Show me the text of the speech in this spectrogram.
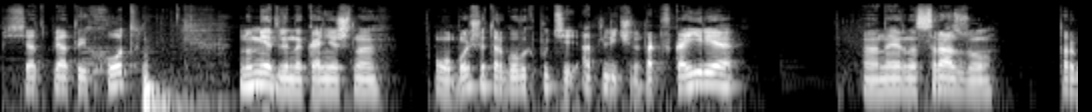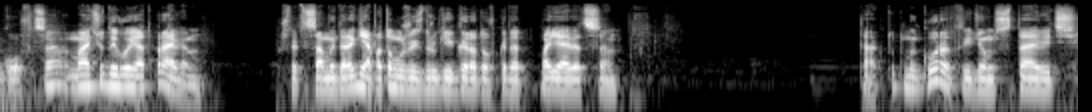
Пятьдесят пятый ход. Ну, медленно, конечно. О, больше торговых путей. Отлично. Так, в Каире, наверное, сразу торговца. Мы отсюда его и отправим. Потому что это самые дорогие, а потом уже из других городов, когда появятся. Так, тут мы город идем ставить.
